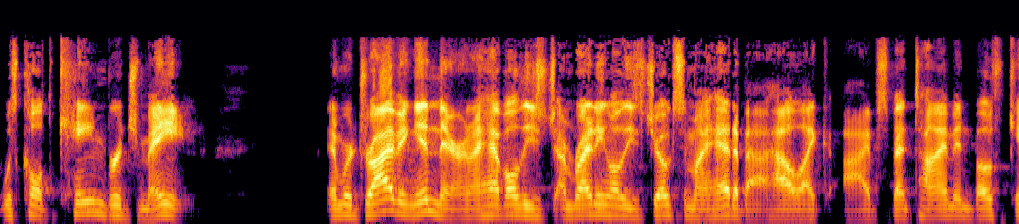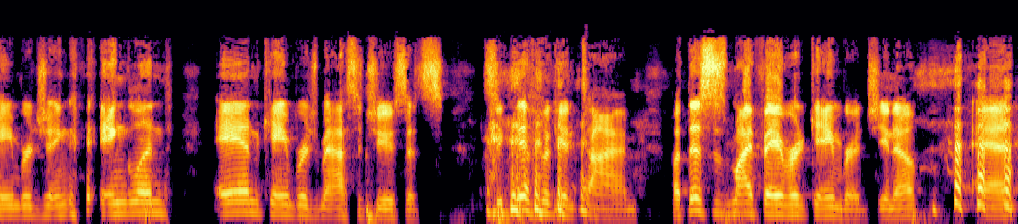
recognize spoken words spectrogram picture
was called Cambridge, Maine and we're driving in there and i have all these i'm writing all these jokes in my head about how like i've spent time in both cambridge england and cambridge massachusetts significant time but this is my favorite cambridge you know and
